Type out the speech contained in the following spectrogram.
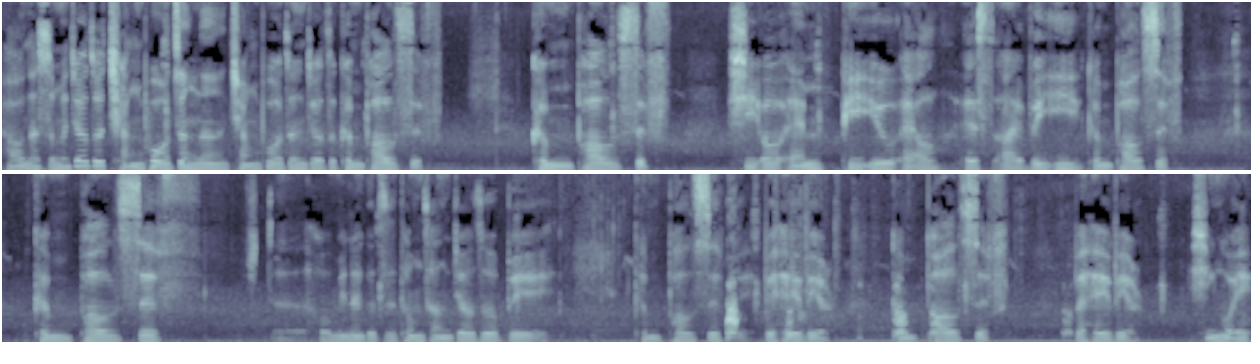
好，那什么叫做强迫症呢？强迫症叫做 compulsive，compulsive，C O M P U L S I V E，compulsive，compulsive，呃，后面那个字通常叫做 be，compulsive behavior，compulsive behavior，compulsive behavior 行为。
